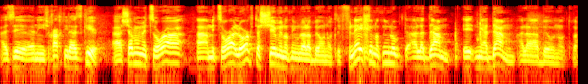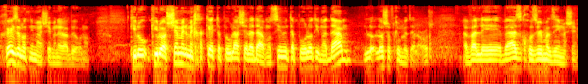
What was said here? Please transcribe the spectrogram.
אז אני שכחתי להזכיר, האשם המצורע, המצורע לא רק את השמן נותנים לו על הבעונות, לפני כן נותנים לו על הדם, אה, מהדם על הבעונות, ואחרי זה נותנים מהשמן על הבעונות. כאילו, כאילו השמן מחקה את הפעולה של הדם, עושים את הפעולות עם הדם, לא, לא שופכים לו את זה על הראש, אבל, אה, ואז חוזרים על זה עם השמן.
